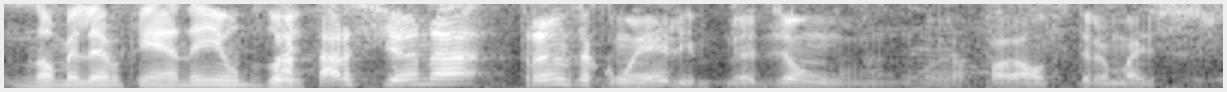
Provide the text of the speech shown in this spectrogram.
Não me lembro quem é nenhum dos A dois. Tarciana transa com ele. Eu ia dizer um... Eu ia falar um termo mais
